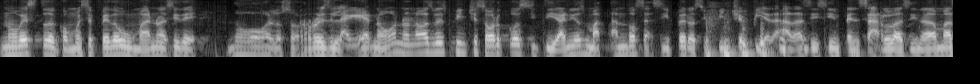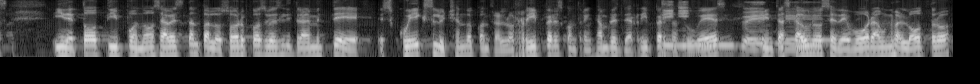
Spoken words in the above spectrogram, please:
no ves todo como ese pedo humano así de, no, los horrores de la guerra, no, no, no, ves pinches orcos y tiranios matándose así, pero sin pinche piedad, así sin pensarlo, así nada más, y de todo tipo, ¿no? O sea, ves tanto a los orcos, ves literalmente squeaks luchando contra los reapers, contra enjambres de reapers a su vez, mientras cada uno se devora uno al otro,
